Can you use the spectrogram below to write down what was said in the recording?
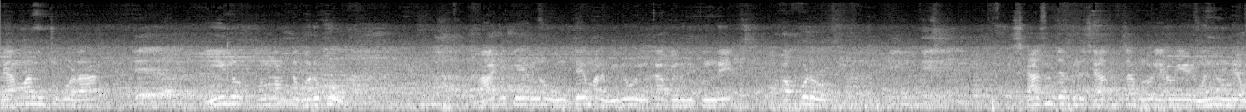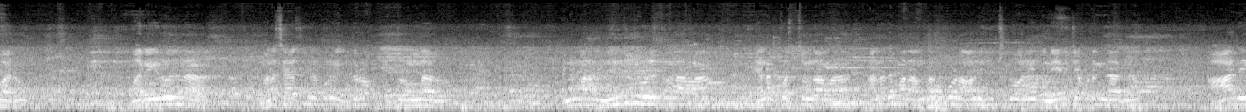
గ్రామాల నుంచి కూడా వీలు ఉన్నంత వరకు రాజకీయాల్లో ఉంటే మన విలువ ఇంకా పెరుగుతుంది. ఒకప్పుడు శాసనసభ్యులు శాసనసభలో ఇరవై ఏడు మంది ఉండేవారు. మరి ఈ రోజున మన శాసనసభ్యులు ఇద్దరు ఇద్దరు ఉన్నారు. అంటే మనం ముందుకు వెళుతున్నావా వెనక్కి వస్తున్నావా అన్నది మన అందరం కూడా ఆలోచించుకోవాలి. ఇది నేను చెప్పడం కాదు. ఆది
